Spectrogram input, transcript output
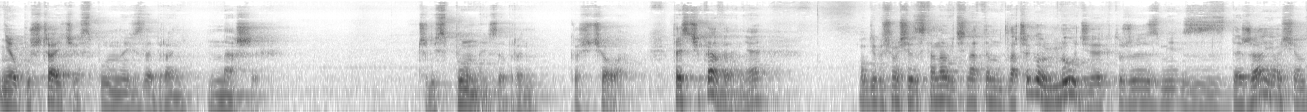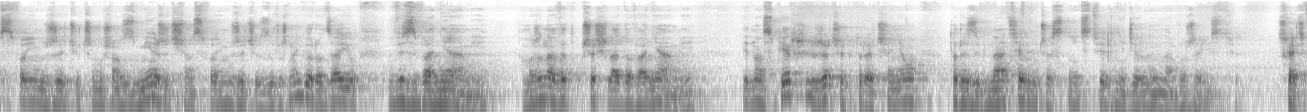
Nie opuszczajcie wspólnych zebrań naszych, czyli wspólnych zebrań Kościoła. To jest ciekawe, nie? Moglibyśmy się zastanowić nad tym, dlaczego ludzie, którzy zderzają się w swoim życiu, czy muszą zmierzyć się w swoim życiu z różnego rodzaju wyzwaniami, a może nawet prześladowaniami, Jedną z pierwszych rzeczy, które czynią, to rezygnacja w uczestnictwie w niedzielnym nabożeństwie. Słuchajcie,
